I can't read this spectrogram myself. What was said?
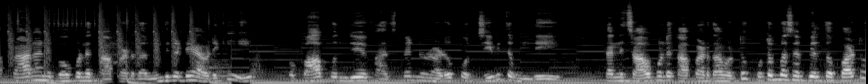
ఆ ప్రాణాన్ని పోకుండా కాపాడదాం. ఎందుకంటే ఆవిడకి ఒక పాప ఉంది ఒక హస్బెండ్ ఉన్నాడు ఒక జీవితం ఉంది. తన్ని చావకుండా కాపాడదామంటూ కుటుంబ సభ్యులతో పాటు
